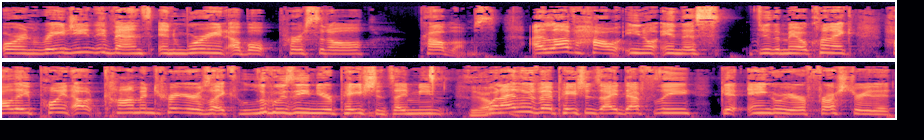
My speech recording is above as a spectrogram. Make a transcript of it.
or enraging events and worrying about personal problems. I love how, you know, in this through the Mayo Clinic, how they point out common triggers like losing your patience. I mean, Yep. when I lose my patience, I definitely get angry or frustrated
